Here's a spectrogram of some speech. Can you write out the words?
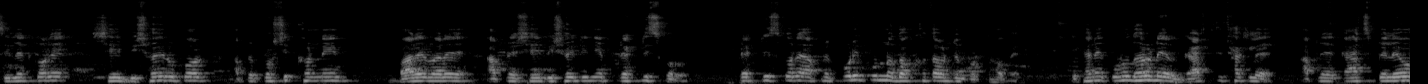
সিলেক্ট করে সেই বিষয়ের উপর আপনি প্রশিক্ষণ নিন। বারে বারে আপনি সেই বিষয়টি নিয়ে প্র্যাকটিস করুন। প্র্যাকটিস করে আপনি পরিপূর্ণ দক্ষতা অর্জন করতে হবে। এখানে কোনো ধরনের ঘাটতি থাকলে আপনি কাজ পেলেও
